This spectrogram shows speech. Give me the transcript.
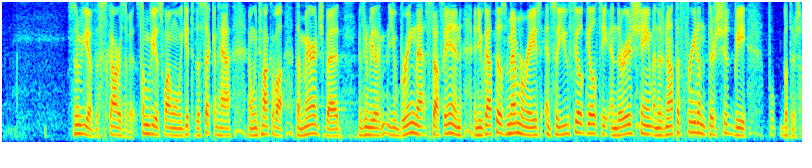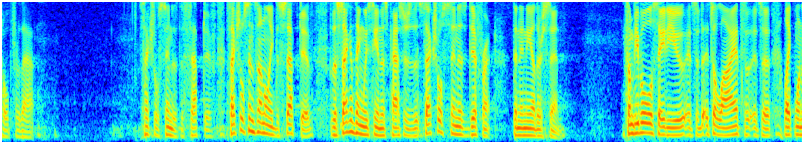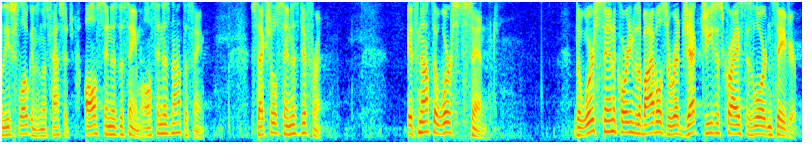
Some of you have the scars of it. Some of you, that's why when we get to the second half and we talk about the marriage bed, it's going to be like you bring that stuff in and you've got those memories, and so you feel guilty, and there is shame, and there's not the freedom there should be, but, but there's hope for that. Sexual sin is deceptive. Sexual sin is not only deceptive, but the second thing we see in this passage is that sexual sin is different than any other sin. Some people will say to you, it's a, it's a lie, it's, a, it's a, like one of these slogans in this passage all sin is the same. All sin is not the same. Sexual sin is different. It's not the worst sin. The worst sin, according to the Bible, is to reject Jesus Christ as Lord and Savior,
